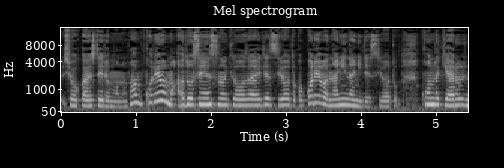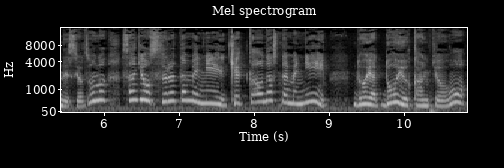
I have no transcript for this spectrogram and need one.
ー、紹介しているものは、これはもうアドセンスの教材ですよとか、これは何々ですよとか、こんだけやるんですよ。その作業するために、結果を出すために、どうや、どういう環境を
